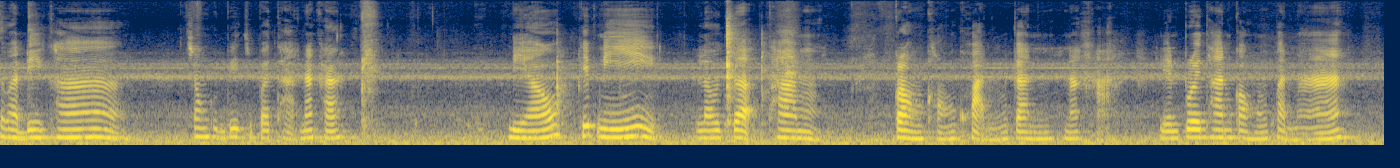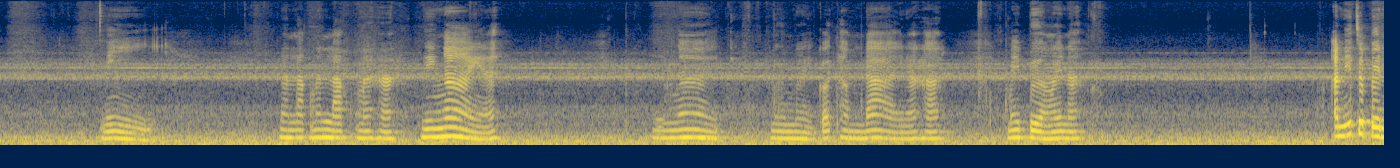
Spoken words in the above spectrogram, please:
สวัสดีค่ะ ช่องคุณพี่จุปถานะคะ เดี๋ยวคลิปนี้เราจะทำกล่องของขวัญกันนะคะ เรียนโปรยทานกล่องของขวัญนะนี่น่ารักน่ารักนะคะง่ายๆนะง่ายมือใหม่ก็ทำได้นะคะ ไม่เปลืองเลยนะ อันนี้จะเป็น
